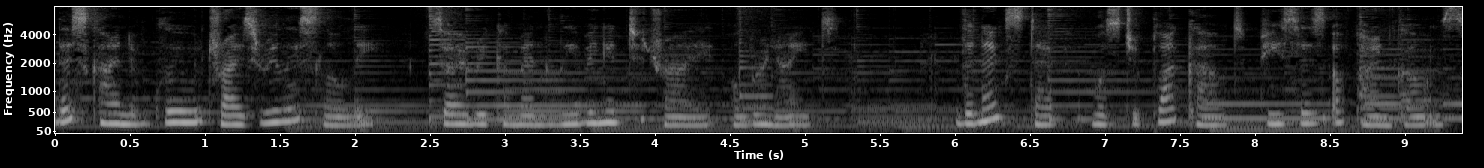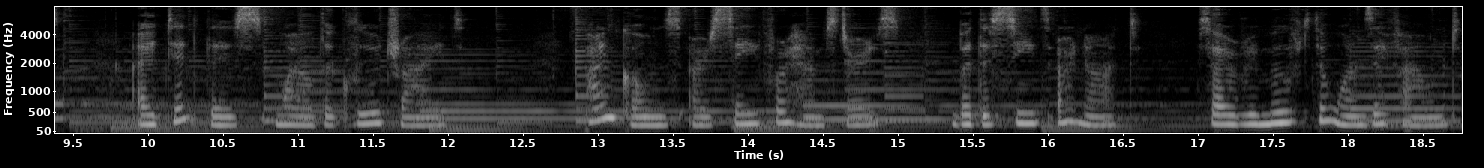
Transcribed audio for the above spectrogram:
This kind of glue dries really slowly, so I recommend leaving it to dry overnight. The next step was to pluck out pieces of pine cones. I did this while the glue dried. Pine cones are safe for hamsters, but the seeds are not, so I removed the ones I found.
